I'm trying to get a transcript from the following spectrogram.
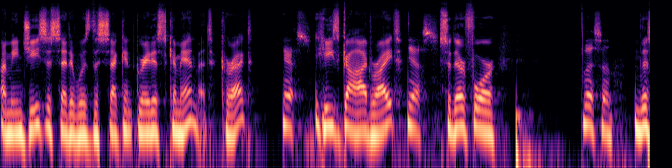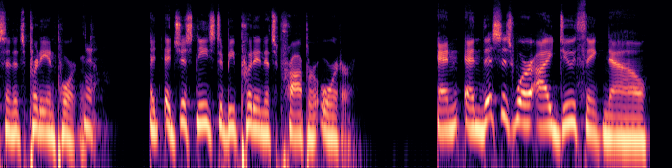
I mean, Jesus said it was the second greatest commandment, correct? Yes. He's God, right? Yes. So therefore, listen, listen, it's pretty important. Yeah. It, it just needs to be put in its proper order. And and this is where I do think now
